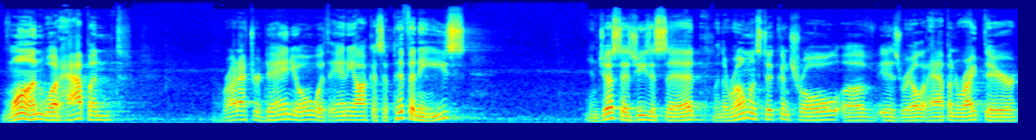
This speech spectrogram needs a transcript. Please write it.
one, what happened right after Daniel with Antiochus Epiphanes. And just as Jesus said, when the Romans took control of Israel, it happened right there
